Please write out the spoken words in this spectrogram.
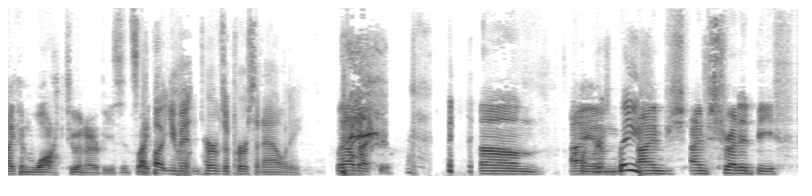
I can walk to an Arby's. It's I like thought you meant in terms of personality. Well, that's true. um, I am. beef? I'm. I'm shredded beef.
